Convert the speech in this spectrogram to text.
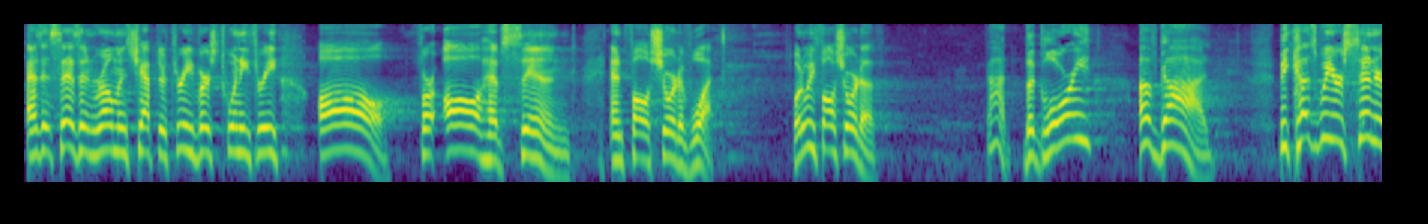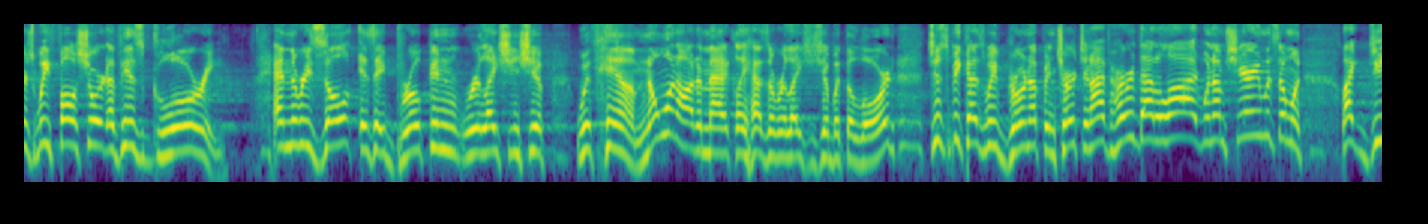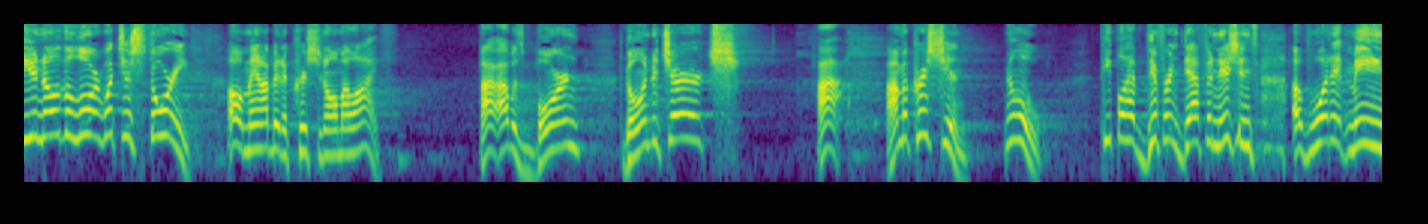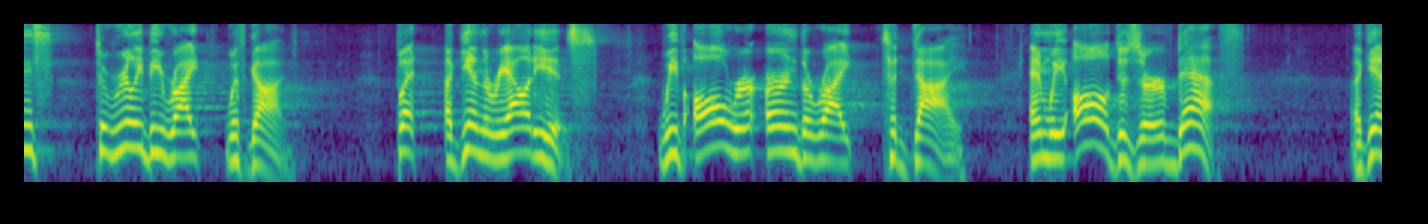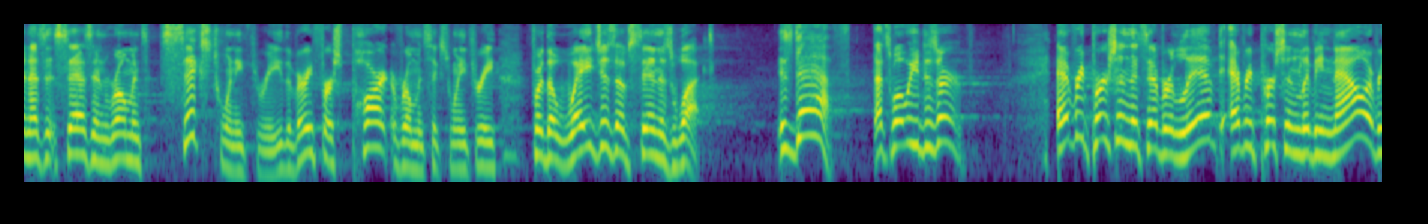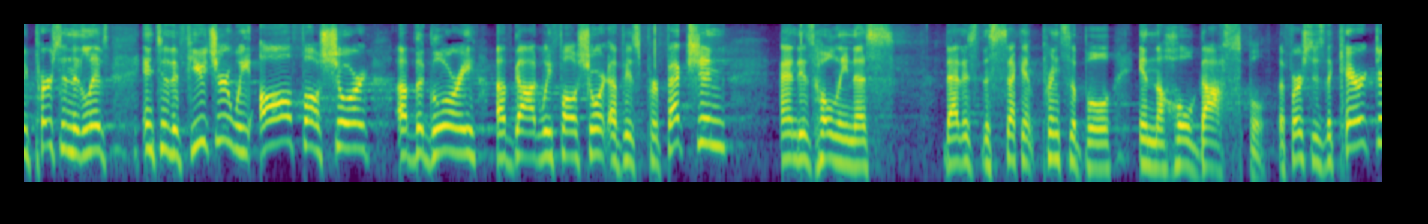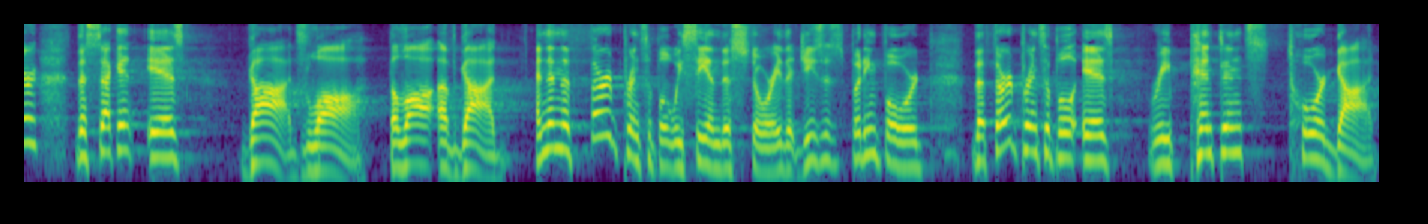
As it says in Romans chapter 3, verse 23, all, for all have sinned and fall short of what? What do we fall short of? God, the glory of God. Because we are sinners, we fall short of His glory. And the result is a broken relationship with Him. No one automatically has a relationship with the Lord just because we've grown up in church. And I've heard that a lot when I'm sharing with someone. Like, do you know the Lord? What's your story? Oh man, I've been a Christian all my life. I, I was born going to church. I, I'm a Christian. No, people have different definitions of what it means to really be right with God. But again, the reality is we've all re- earned the right to die, and we all deserve death. Again, as it says in Romans 6:23, the very first part of Romans 6:23, for the wages of sin is what? Is death. That's what we deserve. Every person that's ever lived, every person living now, every person that lives into the future, we all fall short of the glory of God. We fall short of His perfection and His holiness. That is the second principle in the whole gospel. The first is the character, the second is God's law, the law of God. And then the third principle we see in this story that Jesus is putting forward, the third principle is repentance toward God.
